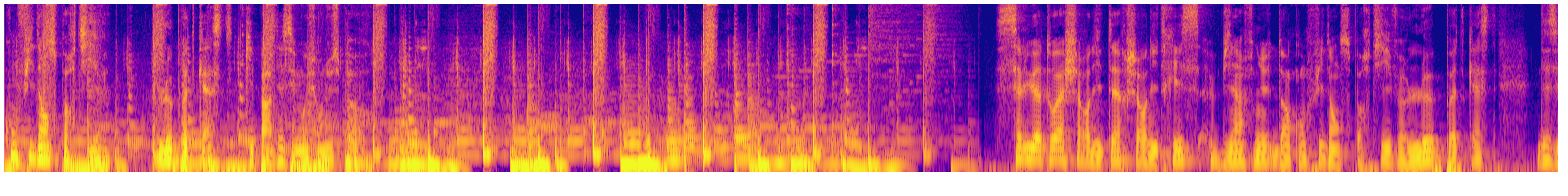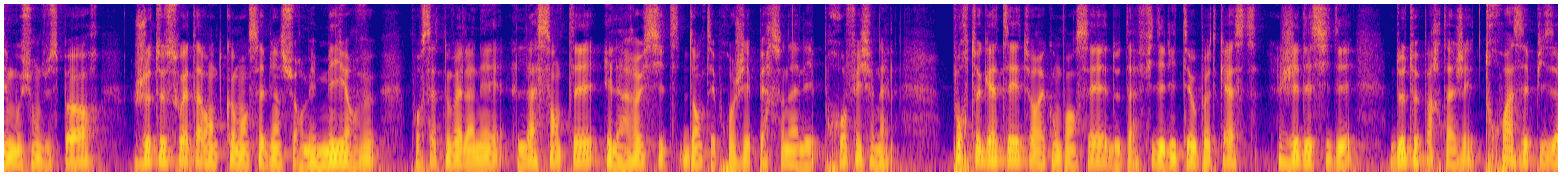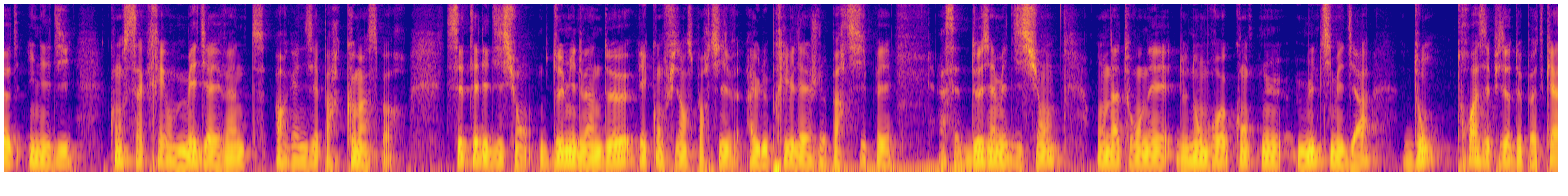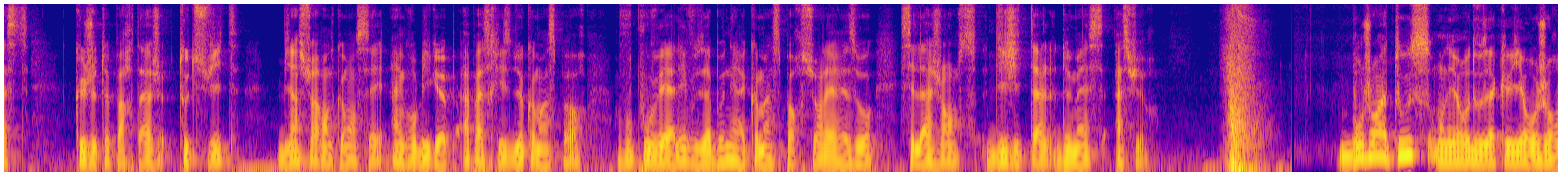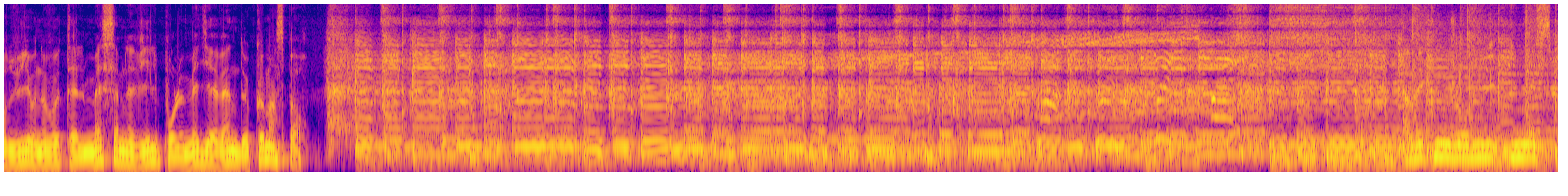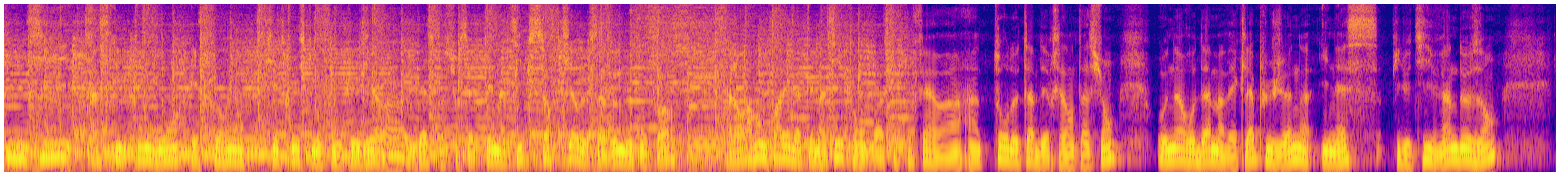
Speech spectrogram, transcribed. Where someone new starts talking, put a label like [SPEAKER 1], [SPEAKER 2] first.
[SPEAKER 1] Confidence sportive, le podcast qui parle des émotions du sport. Salut à toi, cher auditeur, chère auditrice, bienvenue dans Confidence sportive, le podcast des émotions du sport. Je te souhaite avant de commencer bien sûr mes meilleurs voeux pour cette nouvelle année, la santé et la réussite dans tes projets personnels et professionnels. Pour te gâter et te récompenser de ta fidélité au podcast, j'ai décidé de te partager trois épisodes inédits consacrés au Media Event organisé par Commun Sport. C'était l'édition 2022 et Confidence Sportive a eu le privilège de participer à cette deuxième édition. On a tourné de nombreux contenus multimédia, dont trois épisodes de podcast que je te partage tout de suite. Bien sûr, avant de commencer, un gros big up à Patrice de Commun Sport vous pouvez aller vous abonner à Commun Sport sur les réseaux. C'est l'agence digitale de Metz à suivre. Bonjour à tous, on est heureux de vous accueillir aujourd'hui au nouveau hôtel Metz-Amnéville pour le Media Event de Commun Sport. Florian Pietrus qui nous font plaisir euh, d'être sur cette thématique, sortir de sa zone de confort. Alors avant de parler de la thématique, on va surtout faire un tour de table des présentations. Honneur aux dames avec la plus jeune, Inès Piluti, 22 ans,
